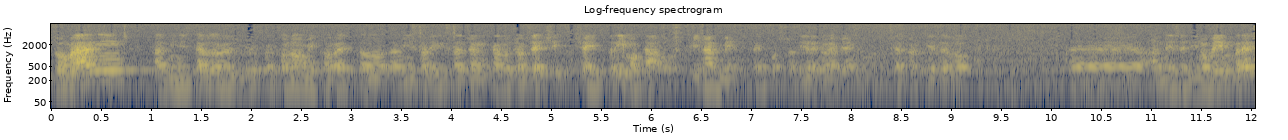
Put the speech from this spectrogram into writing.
Domani al Ministero dello Sviluppo Economico retto dal Ministro Leghista Giancarlo Giorgetti c'è il primo tavolo, finalmente, posso dire noi abbiamo iniziato a chiederlo eh, al mese di novembre,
